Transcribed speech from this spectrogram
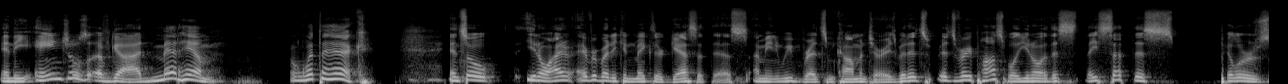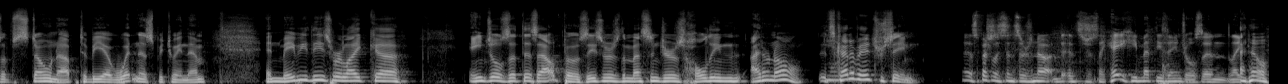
And the angels of God met him. What the heck? And so, you know, I, everybody can make their guess at this. I mean, we've read some commentaries, but it's it's very possible. You know, this they set this pillars of stone up to be a witness between them, and maybe these were like uh, angels at this outpost. These were the messengers holding. I don't know. It's kind of interesting. Especially since there's no, it's just like, hey, he met these angels, and like, I know.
